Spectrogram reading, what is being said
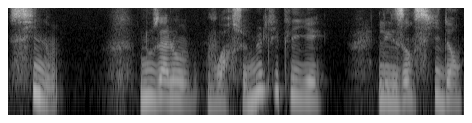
Sinon, nous allons voir se multiplier les incidents,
